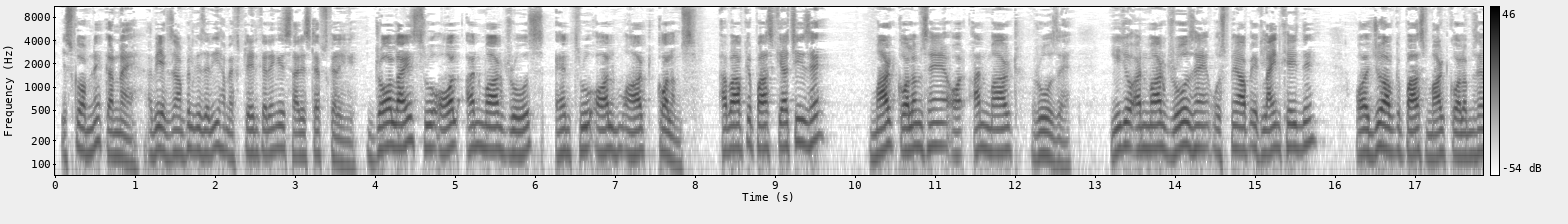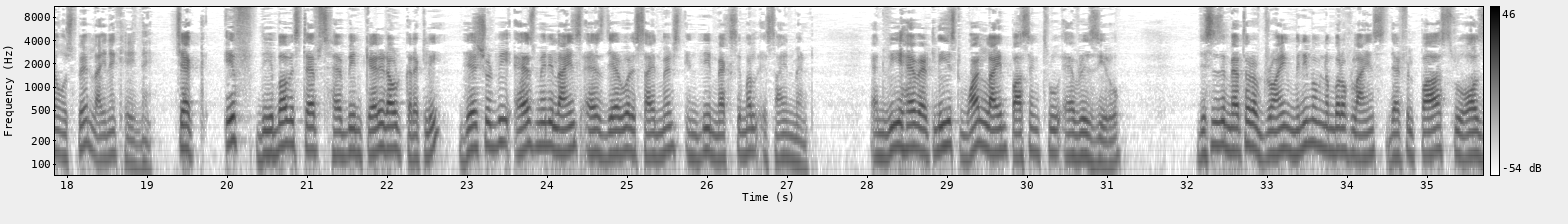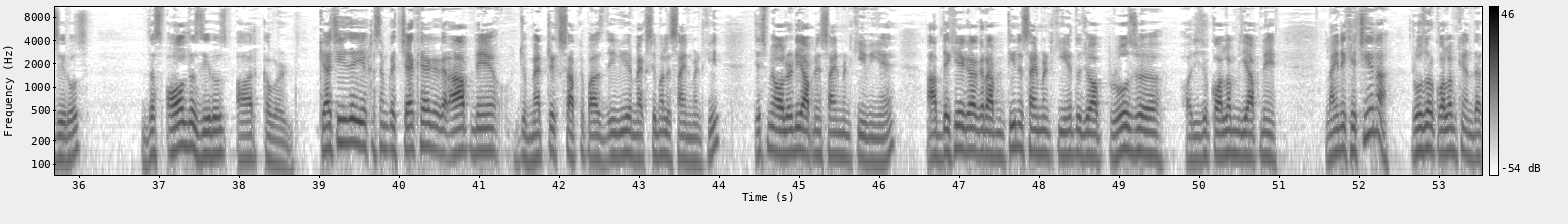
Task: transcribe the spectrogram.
اس کو ہم نے کرنا ہے۔ ابھی ایگزامپل کے ذریعے ہم ایکسپلین کریں گے، سارے اسٹیپس کریں گے۔ Draw line through all unmarked rows and through all marked columns اب آپ کے پاس کیا چیز ہے؟ مارکڈ کالمس ہیں اور ان مارکڈ روز ہیں۔ یہ جو ان مارکڈ روز ہیں، اس میں آپ ایک لائن کھینچ دیں۔ اور جو آپ کے پاس مارکڈ کالمس ہیں، اس پہ لائنیں کھینچ دیں check if the above steps have been carried out correctly there should be as many lines as there were assignment in the maximal assignment and we have at least one line passing through every zero this is a method of drawing minimum number of lines that will pass through all zeros this all the zeros are covered کیا چیز ہے یہ قسم کا check ہے کہ اگر آپ نے جو میٹرکس آپ کے پاس دی ہوئی ہے میکسیمل اسائنمنٹ کی جس میں آلریڈی آپ نے اسائنمنٹ کی ہوئی ہے آپ دیکھیے گا اگر آپ نے تین اسائنمنٹ کی ہیں تو جو آپ روز اور یہ جو کالم یہ آپ نے لائنیں کھینچی ہیں نا روز اور کالم کے اندر،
